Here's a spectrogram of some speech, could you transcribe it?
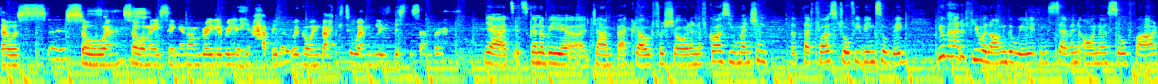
that was uh, so uh, so amazing, and I'm really really happy that we're going back to Wembley this December. Yeah, it's, it's gonna be a jam-packed crowd for sure. And of course, you mentioned that that first trophy being so big. You've had a few along the way. I think seven honors so far.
